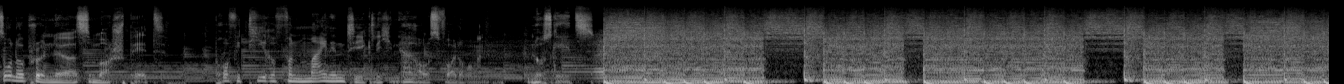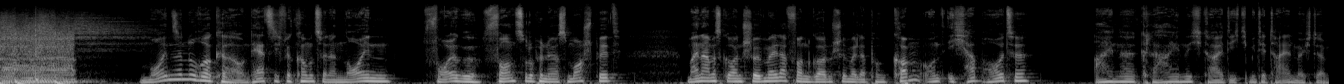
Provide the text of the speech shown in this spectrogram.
Solopreneurs Moshpit. Profitiere von meinen täglichen Herausforderungen. Los geht's. Moin sind Rocker und herzlich willkommen zu einer neuen Folge von Solopreneurs Moshpit. Mein Name ist Gordon Schönwelder von gordonschönwelder.com und ich habe heute eine Kleinigkeit, die ich mit dir teilen möchte.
